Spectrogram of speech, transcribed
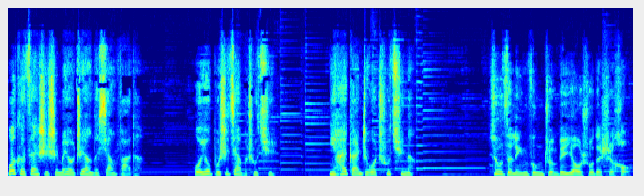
我可暂时是没有这样的想法的。我又不是嫁不出去，你还赶着我出去呢。就在林峰准备要说的时候，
